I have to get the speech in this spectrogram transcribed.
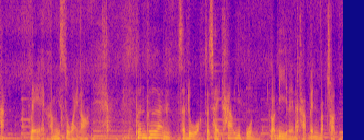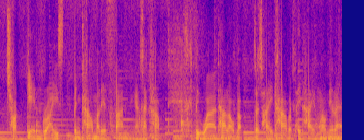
หักเละเขาไม่สวยเนาะเพื่อนๆสะดวกจะใช้ข้าวญี่ปุ่น ก็ดีเลยนะครับ เป็นแบบช็อตช็อตเกนไรซ์เป็นข้าวเมล็ดสั้นอย่างนั้นนะครับ หรือว่าถ้าเราแบบจะใช้ข้าวแบบไทยๆของเราเนี่ยแหละ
